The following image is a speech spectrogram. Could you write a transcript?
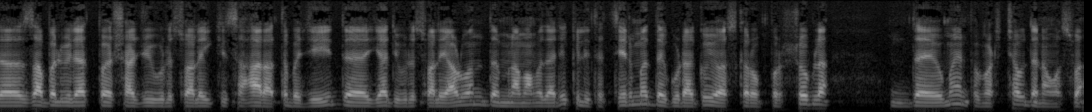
د زابل ولایت په شاجوی ولسوالۍ کې سهار اته بجې د یادې ولسوالۍ اړوند د ملا محمد علي کلي ته څیرمه د ګوډاګیو عسکرو پر شوبله د یو مین په مټ چاودنه وسوه.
